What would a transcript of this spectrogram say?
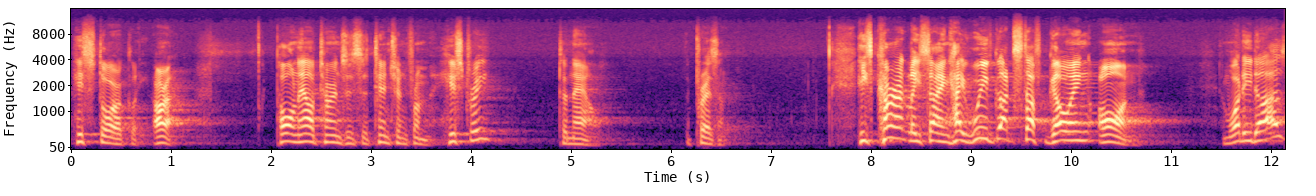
historically. All right. Paul now turns his attention from history to now, the present. He's currently saying, hey, we've got stuff going on. And what he does,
